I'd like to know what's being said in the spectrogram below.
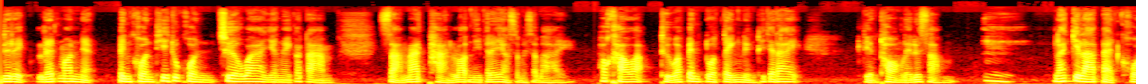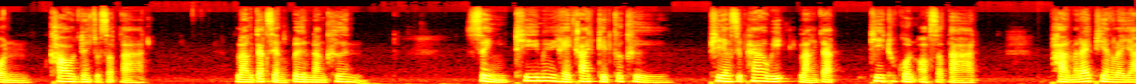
เดเร็กเรดมอนเนี่ยเป็นคนที่ทุกคนเชื่อว่ายังไงก็ตาม สามารถผ่านรอบนี้ไปได้อย่างสบายๆ เพราะเขาอะถือว่าเป็นตัวเต็งหนึ่งที่จะได้เหรียญทองเลยด้วยซ้ำๆอืมนักกีฬา 8 คนเข้าในจุดสตาร์ท หลังจากเสียงปืนดังขึ้น สิ่งที่ไม่มีใครคาดคิดก็คือ เพียง 15 วิหลังจากที่ทุกคนออกสตาร์ทผ่านมาได้เพียงระยะ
